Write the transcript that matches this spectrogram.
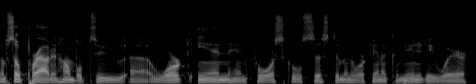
I'm so proud and humbled to uh, work in and for a school system and work in a community where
